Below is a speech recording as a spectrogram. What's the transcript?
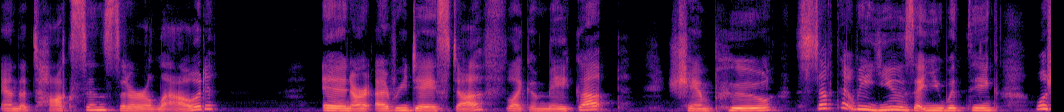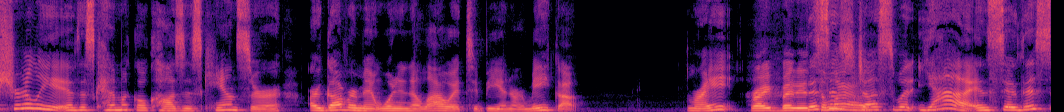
and the toxins that are allowed in our everyday stuff, like a makeup, shampoo, stuff that we use that you would think, well, surely if this chemical causes cancer, our government wouldn't allow it to be in our makeup. Right? Right, but it's this allowed. is just what yeah and so this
